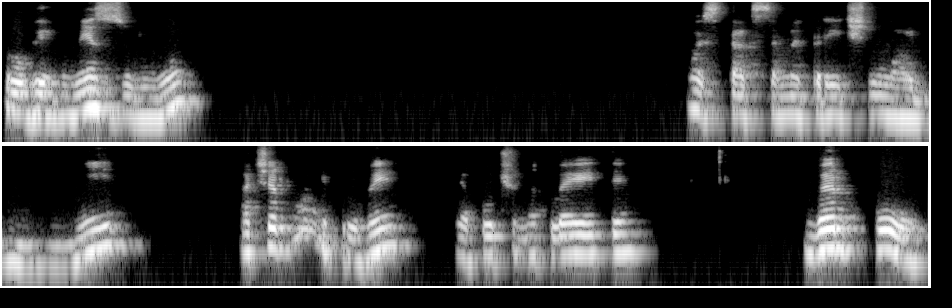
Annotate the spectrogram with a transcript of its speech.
круги внизу. Ось так симетрично на одній лінії. А червоні круги я хочу наклеїти вверху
